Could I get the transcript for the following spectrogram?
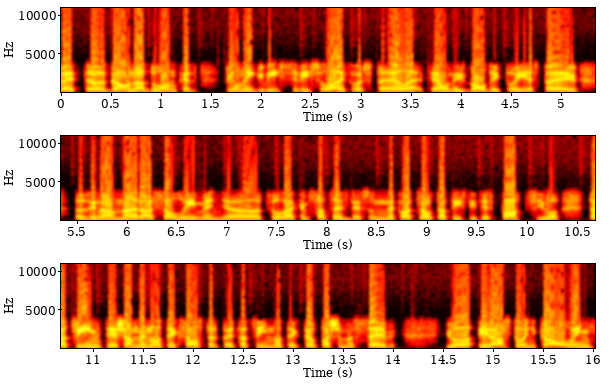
Bet uh, galvenā doma, ka pilnīgi visi visu laiku var spēlēt, ja, un izbaudīt to iespēju, uh, zinām, mērā savu līmeņu uh, cilvēkiem sacensties un nepārtraukt attīstīties pats, jo tā cīņa tiešām nenotiek savstarpēji, tā cīņa notiek tev pašam ar sevi. Jo ir astoņi kauliņi,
